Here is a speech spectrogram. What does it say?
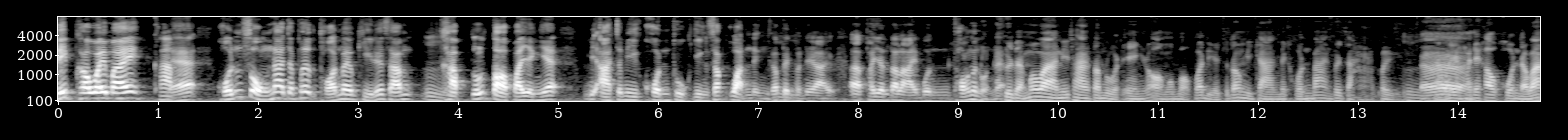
ลิฟต์เขาไว้ไหมครับนะฮะขนส่งน่าจะเพิกถอนใบขับขี่ด้วยซ้อืมำขับรถต่อไปอย่างเงี้ยมีอาจจะมีคนถูกยิงสักวันหนึ่งก็เป็นพยานเอ่อพยันตรายบนท้องถนนนะคือแต่เมื่อวานนี้ทางตำรวจเองก็ออกมาบอกว่าเดี๋ยวจะต้องมีการไปค้นบ้านเพื่อจะหาปืนอืมอ่าแต่ว่ายังไม่ได้เข้าค้นแต่ว่า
